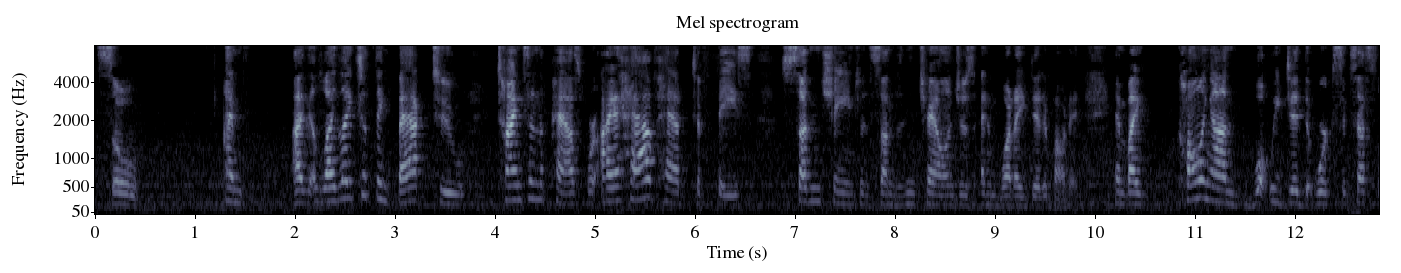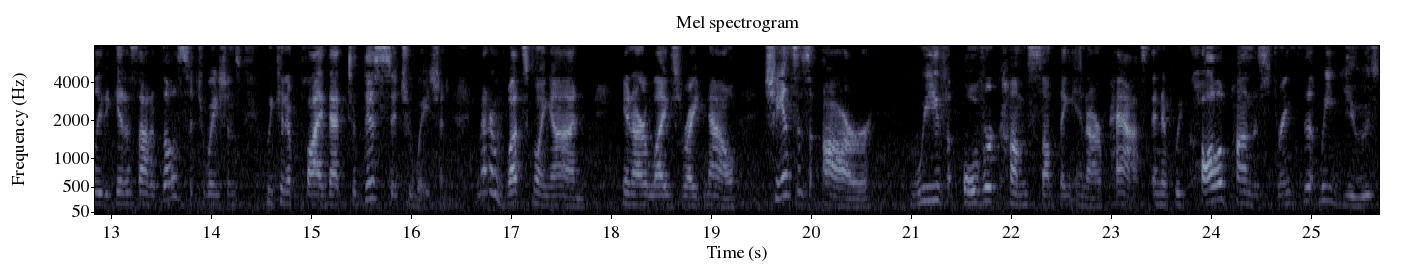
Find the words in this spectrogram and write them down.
So, I'm I, I like to think back to times in the past where I have had to face sudden change and sudden challenges and what I did about it. And by calling on what we did that worked successfully to get us out of those situations, we can apply that to this situation. No matter what's going on in our lives right now, chances are we've overcome something in our past. And if we call upon the strength that we use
